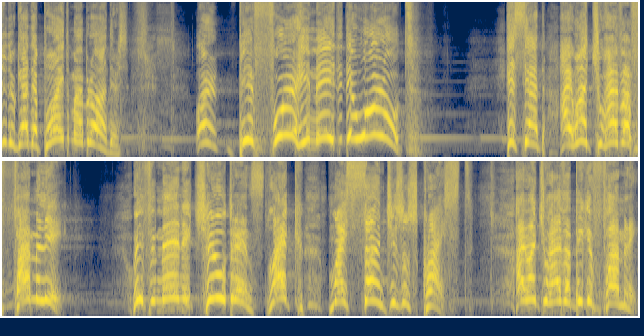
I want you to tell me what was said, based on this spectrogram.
Did you get the point, my brothers? Or before He made the world, He said, I want to have a family with many children, like my son Jesus Christ. I want to have a big family.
